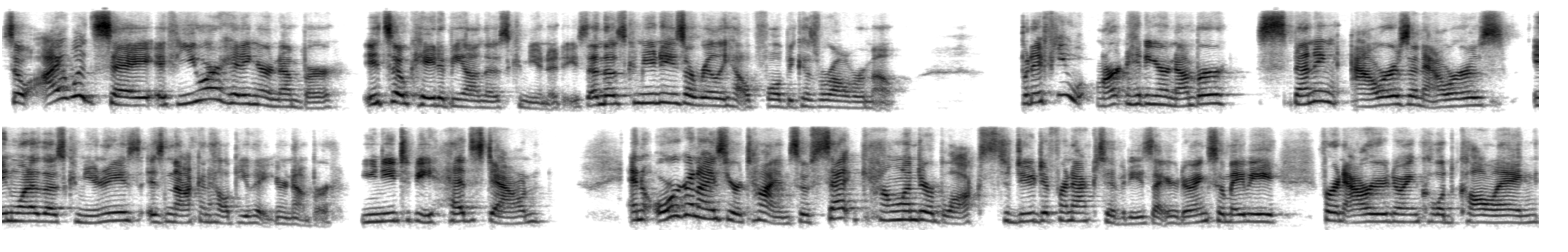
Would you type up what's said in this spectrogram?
So I would say if you are hitting your number, it's okay to be on those communities. And those communities are really helpful because we're all remote. But if you aren't hitting your number, spending hours and hours in one of those communities is not going to help you hit your number. You need to be heads down and organize your time. So set calendar blocks to do different activities that you're doing. So maybe for an hour you're doing cold calling,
